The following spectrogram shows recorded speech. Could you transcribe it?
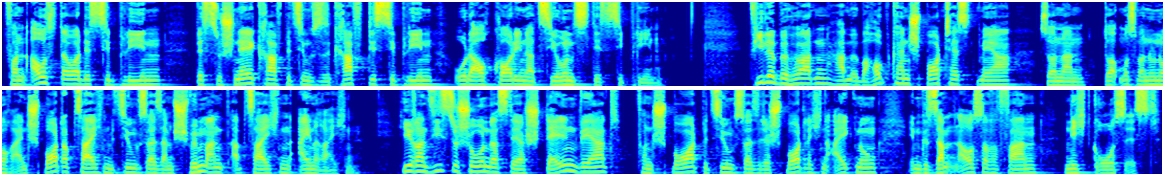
von Ausdauerdisziplinen bis zu Schnellkraft bzw. Kraftdisziplinen oder auch Koordinationsdisziplinen. Viele Behörden haben überhaupt keinen Sporttest mehr, sondern dort muss man nur noch ein Sportabzeichen bzw. ein Schwimmabzeichen einreichen. Hieran siehst du schon, dass der Stellenwert von Sport bzw. der sportlichen Eignung im gesamten Auswahlverfahren nicht groß ist.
